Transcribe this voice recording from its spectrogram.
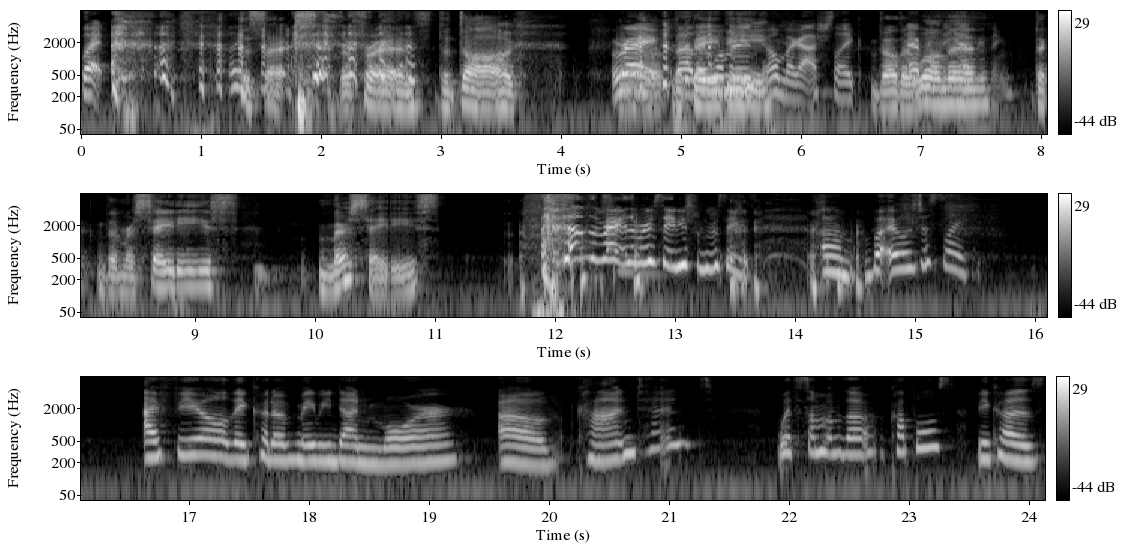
But, the sex, the friends, the dog, right, the the, other woman, baby, oh my gosh, like, the other everything, woman, everything. the the Mercedes, Mercedes. That's right, the Mercedes from Mercedes. Um, but it was just like I feel they could have maybe done more of content with some of the couples because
